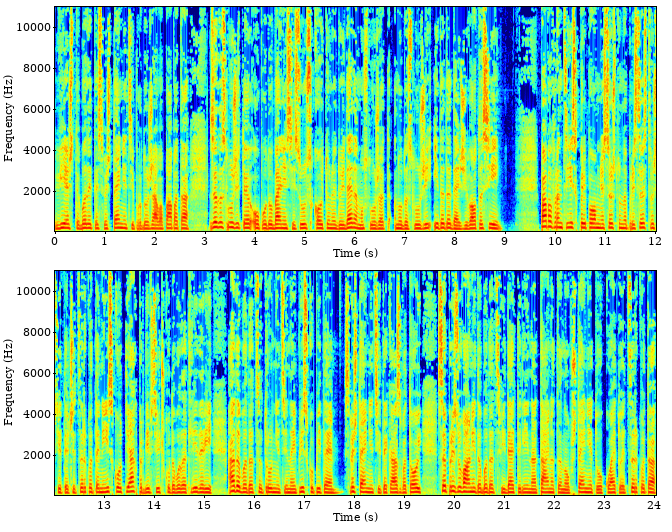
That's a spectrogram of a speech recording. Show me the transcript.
вие ще бъдете свещеници, продължава папата, за да служите оподобени с Исус, който не дойде да му служат, но да служи и да даде живота си. Папа Франциск припомня също на присъстващите, че църквата не иска от тях преди всичко да бъдат лидери, а да бъдат сътрудници на епископите. Свещениците, казва той, са призовани да бъдат свидетели на тайната на общението, което е църквата,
